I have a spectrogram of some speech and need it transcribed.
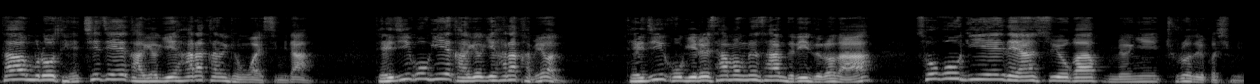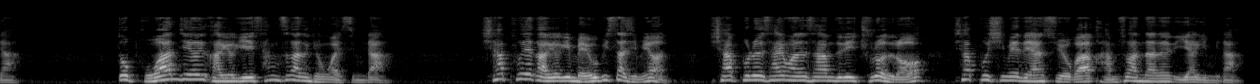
다음으로 대체제의 가격이 하락하는 경우가 있습니다. 돼지고기의 가격이 하락하면 돼지고기를 사먹는 사람들이 늘어나 소고기에 대한 수요가 분명히 줄어들 것입니다. 또 보완제의 가격이 상승하는 경우가 있습니다. 샤프의 가격이 매우 비싸지면 샤프를 사용하는 사람들이 줄어들어 샤프심에 대한 수요가 감소한다는 이야기입니다.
